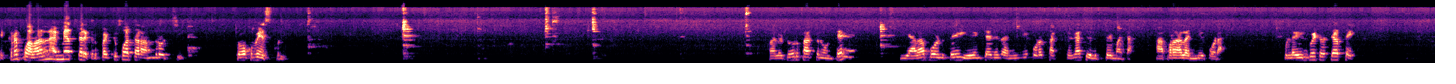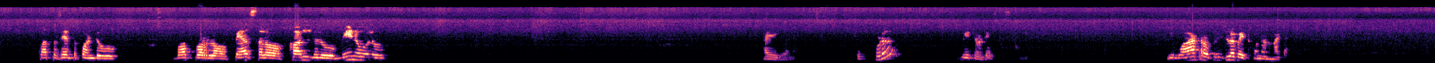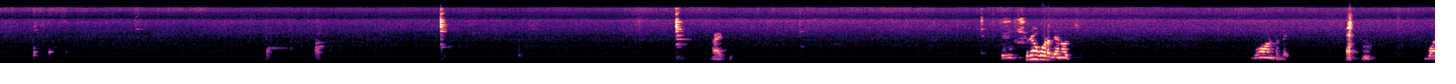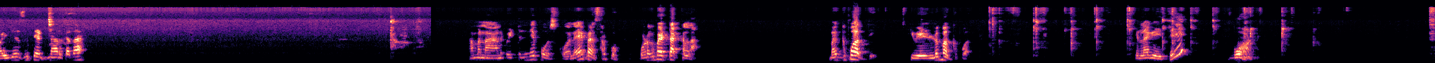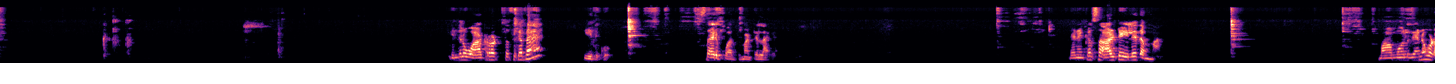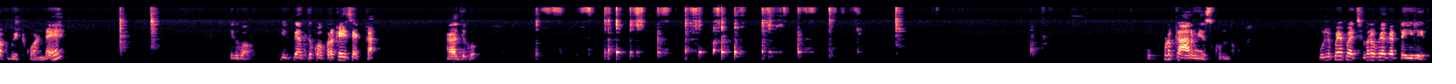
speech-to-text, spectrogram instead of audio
ఇక్కడ పొలాలను అమ్మేస్తారు ఇక్కడ పట్టిపోతారు అందరూ వచ్చి తూకం వేసుకుని. పల్లెటూరు పక్కన ఉంటే ఎలా పండుతాయి ఏంటి అనేది అన్నీ కూడా చక్కగా తెలుస్తాయి అన్నమాట. అపరాలన్నీ కూడా. ఇప్పుడు లైన్ పెట్టి వచ్చేస్తాయి. కొత్త చింతపండు బొబ్బర్లు పేస్తలు కందులు మినువులు అయ్యి ఇప్పుడు బీట్రూట్ వేసుకుంటాం ఈ వాటర్ ఫ్రిడ్జ్లో పెట్టుకున్నాను అనమాట అది. ఇది కూడా తినవచ్చు బాగుంటుంది. బాయిల్ చేసి తింటున్నారు కదా. అమ్మ నానబెట్టిందే పోసుకోవాలి పెసరపప్పు ఉడకబెట్టక్కల్లా మగ్గిపోద్ది. ఈ వేడిలో మగ్గిపోద్ది. ఇలాగైతే బాగుంటుంది. ఇందులో వాటర్ వస్తుంది కదా ఇదిగో. సరిపోద్ది మాట ఇలాగా. నేను ఇంకా సాల్ట్ వేయలేదమ్మా. మామూలుగానే ఉడకబెట్టుకోండి. ఇదిగో ఇది పెద్ద కొబ్బరికాయ చెక్క. అదిగో. ఇప్పుడు కారం వేసుకుందాం. ఉల్లిపాయ పచ్చిమిరపకాయ గట్ట వేయలేదు.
